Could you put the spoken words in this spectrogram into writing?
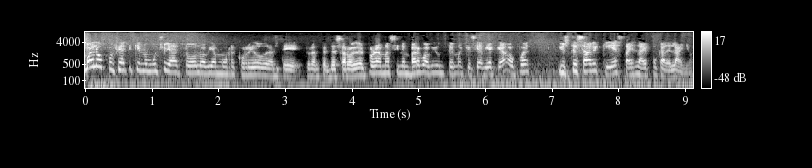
Bueno, pues fíjate que no mucho, ya todo lo habíamos recorrido durante, durante el desarrollo del programa, sin embargo había un tema que se había quedado, pues, y usted sabe que esta es la época del año.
